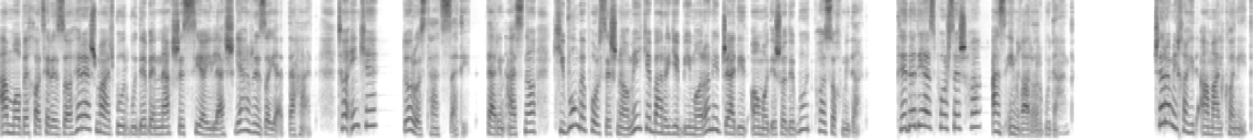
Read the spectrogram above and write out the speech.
اما به خاطر ظاهرش مجبور بوده به نقش سیاهی لشگر رضایت دهد. تا اینکه درست حدس زدید. در این اثنا کیبوم به پرسشنامه‌ای که برای بیماران جدید آماده شده بود پاسخ می‌داد. تعدادی از پرسش ها از این قرار بودند. چرا می خواهید عمل کنید؟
